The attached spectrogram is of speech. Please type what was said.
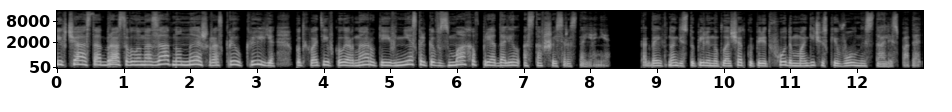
Их часто отбрасывало назад, но Нэш раскрыл крылья, подхватив Клэр на руки и в несколько взмахов преодолел оставшееся расстояние. Когда их ноги ступили на площадку перед входом, магические волны стали спадать.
